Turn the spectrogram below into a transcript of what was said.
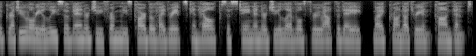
The gradual release of energy from these carbohydrates can help sustain energy levels throughout the day. Micronutrient content.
